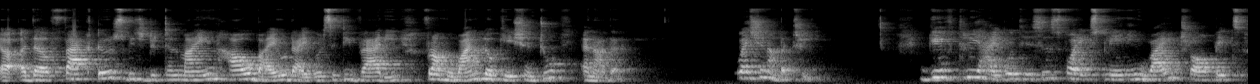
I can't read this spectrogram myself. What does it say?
uh, the factors which determine how biodiversity vary from one location to another. Question number three. Give three hypotheses for explaining why tropics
